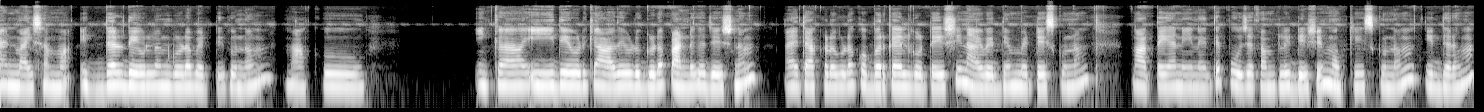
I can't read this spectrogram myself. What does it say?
అండ్ మైసమ్మ ఇద్దరు దేవుళ్ళని కూడా పెట్టుకున్నాం. మాకు ఇంకా ఈ దేవుడికి ఆ దేవుడికి కూడా పండుగ చేసినాం. అయితే అక్కడ కూడా కొబ్బరికాయలు కొట్టేసి నైవేద్యం పెట్టేసుకున్నాం. మా అత్తయ్య నేనైతే పూజ కంప్లీట్ చేసి మొక్కేసుకున్నాం ఇద్దరం.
